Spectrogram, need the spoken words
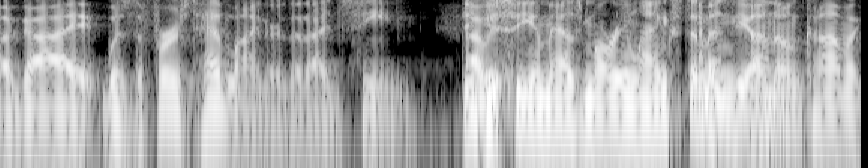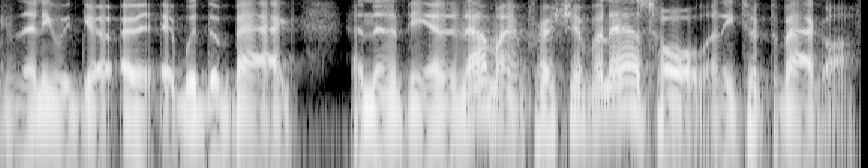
a guy was the first headliner that I'd seen. Did I you was- see him as Murray Langston? I was the unknown comic, and then he would go I mean, eh, with the bag, and then at the end, and now my impression of an asshole, and he took the bag off,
